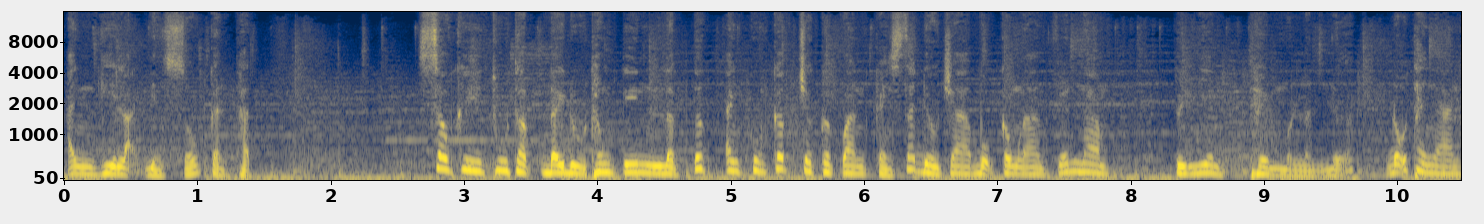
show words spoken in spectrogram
anh ghi lại biển số cẩn thận. Sau khi thu thập đầy đủ thông tin, lập tức anh cung cấp cho cơ quan cảnh sát điều tra Bộ Công an phía Nam. Tuy nhiên, thêm một lần nữa, Đỗ Thanh An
